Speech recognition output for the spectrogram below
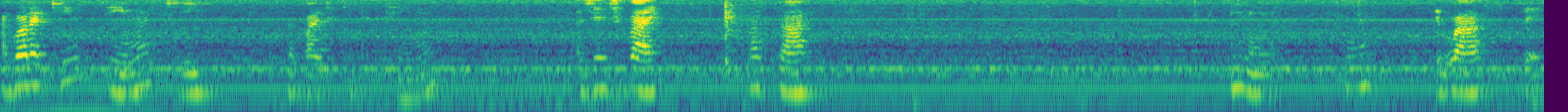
Agora, aqui em cima, aqui, essa parte aqui de cima, a gente vai passar nosso elastec.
